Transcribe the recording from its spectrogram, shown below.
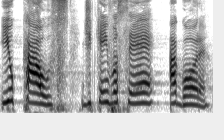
e o caos de quem você é agora.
